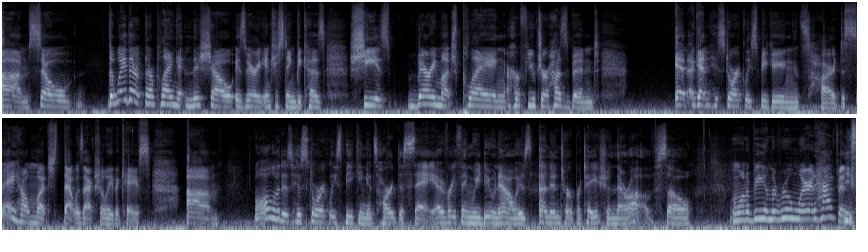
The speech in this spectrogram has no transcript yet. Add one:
Um, so the way they're they're playing it in this show is very interesting because she is very much playing her future husband and again historically speaking it's hard to say how much that was actually the case um, Well, all of it is historically speaking, it's hard to say. Everything we do now is an interpretation thereof. So we want to be in the room where it happened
